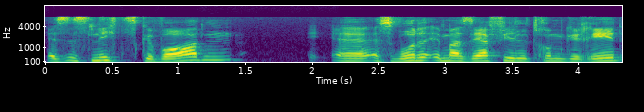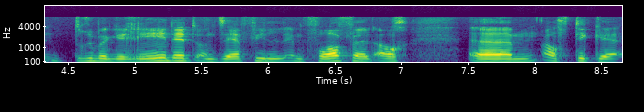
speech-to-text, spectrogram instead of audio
es ist nichts geworden. Äh, es wurde immer sehr viel drum gered, drüber geredet und sehr viel im Vorfeld auch ähm, auf, dicke,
